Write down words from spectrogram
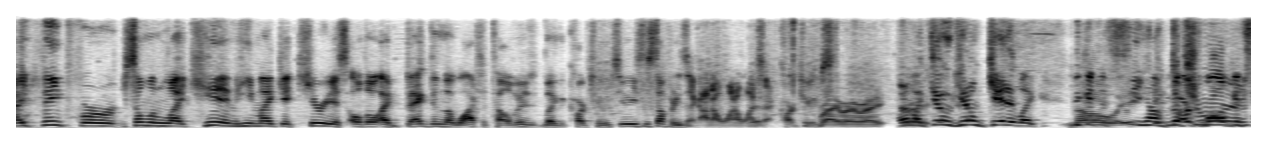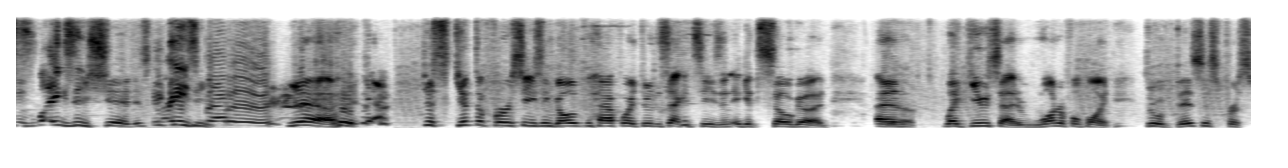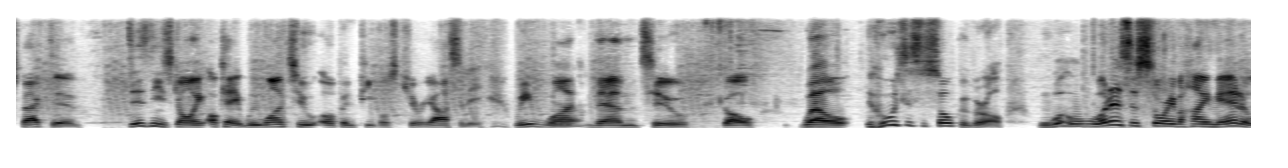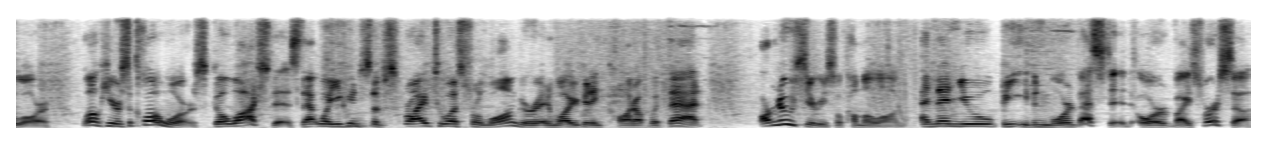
I think for someone like him, he might get curious. Although I begged him to watch the television, like the cartoon series and stuff, and he's like, "I don't want to watch Yeah. that cartoon." right right right And I'm right. like, "Dude, you don't get it. Like, you get No, to it- see how it Darth Maul gets his legs and shit. It's it crazy." better Yeah, yeah. Just skip the first season, go halfway through the second season. It gets so good. And Yeah. like you said, wonderful point. Through a business perspective, Disney's going, okay, we want to open people's curiosity. We want them to go, well, who is this Ahsoka girl? What, what is the story behind Mandalore? Well, here's the Clone Wars. Go watch this. That way you can subscribe to us for longer. And while you're getting caught up with that, our new series will come along. And then you'll be even more invested, or vice versa.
